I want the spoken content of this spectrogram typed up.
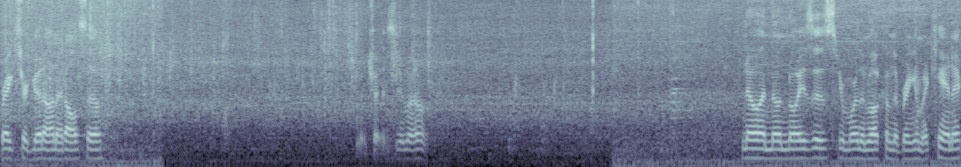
Brakes are good on it also. Let me try to zoom out. No unknown noises. You're more than welcome to bring a mechanic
